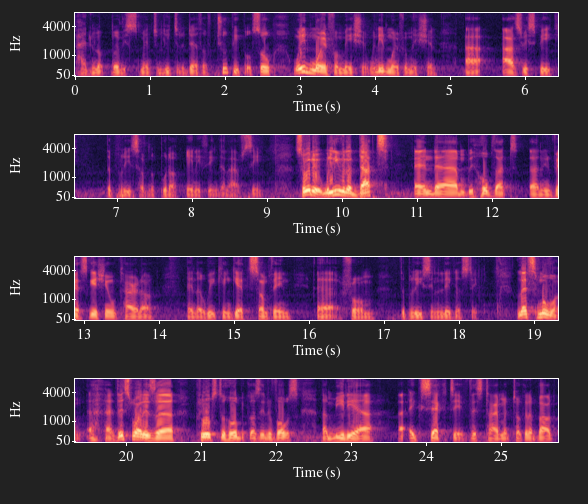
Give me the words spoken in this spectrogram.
I do not know if it's meant to lead to the death of two people. So we need more information. We need more information. Uh, as we speak, the police have not put out anything that I've seen. So anyway, we'll leave it at that. And um, we hope that an investigation will carried out and that we can get something uh, from the police in Lagos State. Let's move on. Uh, this one is uh, close to home because it involves a media uh, executive. This time we're talking about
